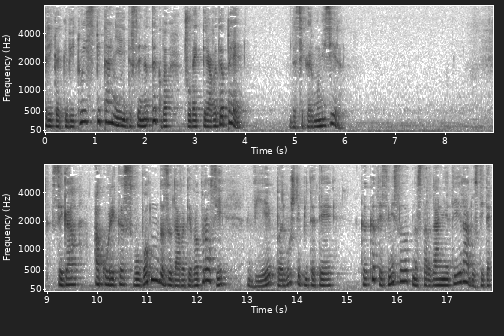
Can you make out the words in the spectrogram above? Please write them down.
При каквито изпитания и да се натъква, човек трябва да пее, да се хармонизира. Сега, ако река свободно да задавате въпроси, вие първо ще питате какъв е смисълът на страданията и радостите,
